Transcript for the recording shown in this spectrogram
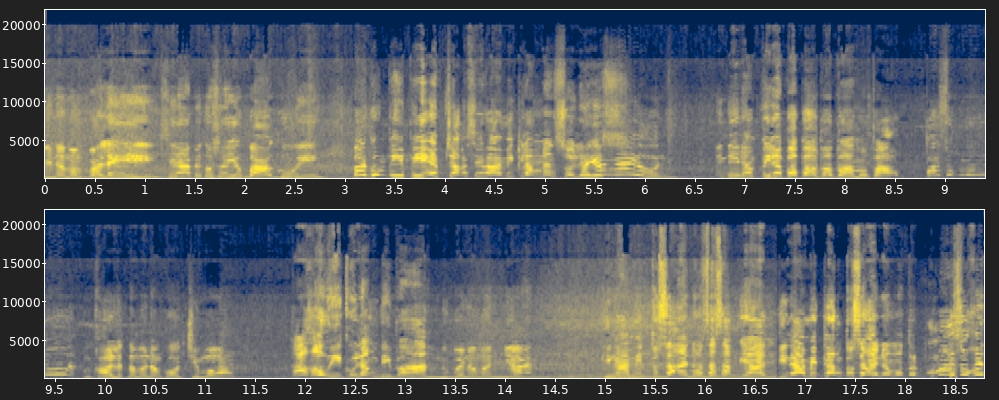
Yun naman pala eh. Sinabi ko sa'yo, bago eh. Bagong PPF tsaka ceramic lang ng Solace. Ayun nga yun. Hindi na pinabababa mo pa. Pasok na nga. Ang kalat naman ng kotse mo. Kakawi ko lang, di ba? Ano ba naman yan? Ginamit to sa ano, sasakyan. Ginamit lang to sa ano, motor. Pumasok ka.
